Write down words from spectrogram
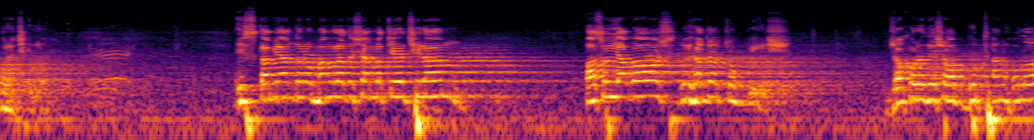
করেছিল। ইসলামী আন্দোলন বাংলাদেশে আমরা চেয়েছিলাম পাঁচই আগস্ট দুই হাজার চব্বিশ, যখন দেশে অভ্যুত্থান হলো,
